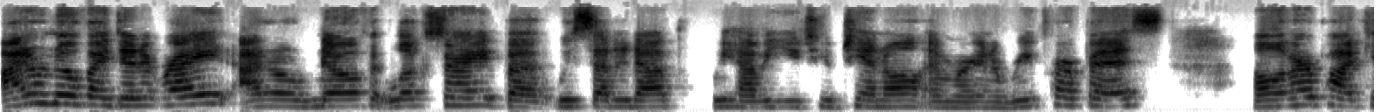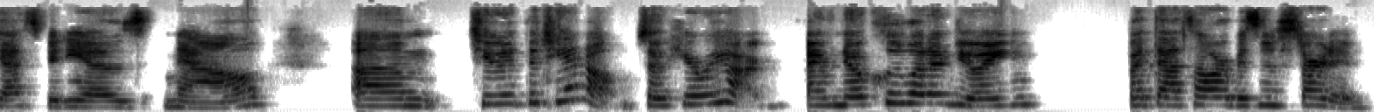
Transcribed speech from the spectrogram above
I don't know if I did it right. I don't know if it looks right, but we set it up. We have a YouTube channel and we're going to repurpose all of our podcast videos now um, to the channel. So here we are. I have no clue what I'm doing, but that's how our business started.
